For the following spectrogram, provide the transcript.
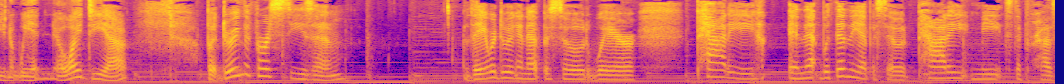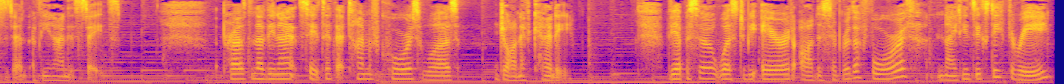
you know, we had no idea, but during the first season, they were doing an episode where Patty, and that within the episode, Patty meets the president of the United States. The president of the United States at that time, of course, was John F. Kennedy. The episode was to be aired on December the 4th, 1963.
